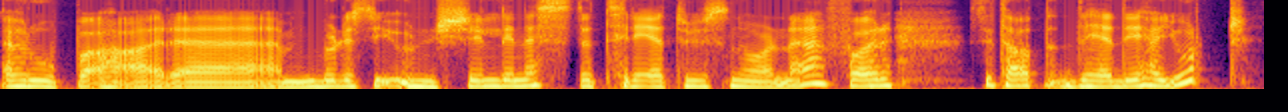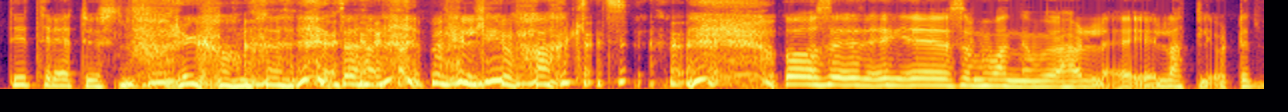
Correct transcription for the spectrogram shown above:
Europa har eh, burde si unnskyld de neste 3000 årene for sitat, det de har gjort de 3000 foregående. Så veldig vagt. Og så, eh, som mange har latterliggjort et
